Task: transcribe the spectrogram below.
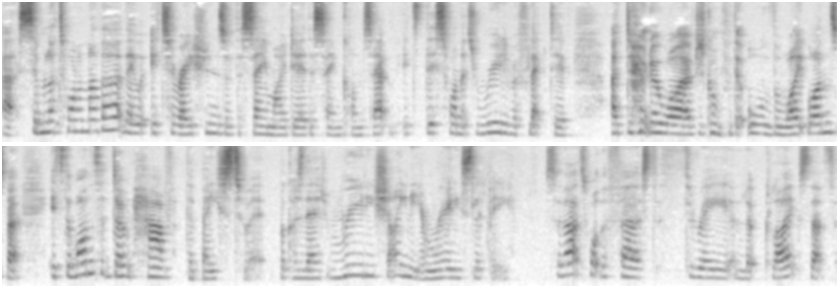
uh, similar to one another. They were iterations of the same idea, the same concept. It's this one that's really reflective. I don't know why I've just gone for the, all the white ones, but it's the ones that don't have the base to it because they're really shiny and really slippy. So that's what the first three look like. So that's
